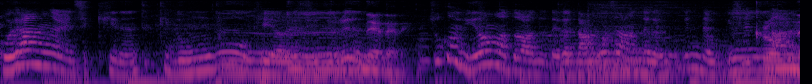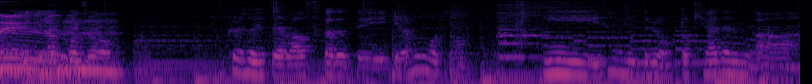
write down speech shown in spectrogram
고향을 지키는 특히 농부 음. 계열의 쥐들은 네네네 조금 위험하더라도 내가 나고자 하는 데가 여긴데 오기 싫다 그렇네 얘기를 한 거죠. 음. 그래서 이제 마우스 가드들이 얘기를 한 거죠. 이 생쥐들을 어떻게 해야 되는가,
